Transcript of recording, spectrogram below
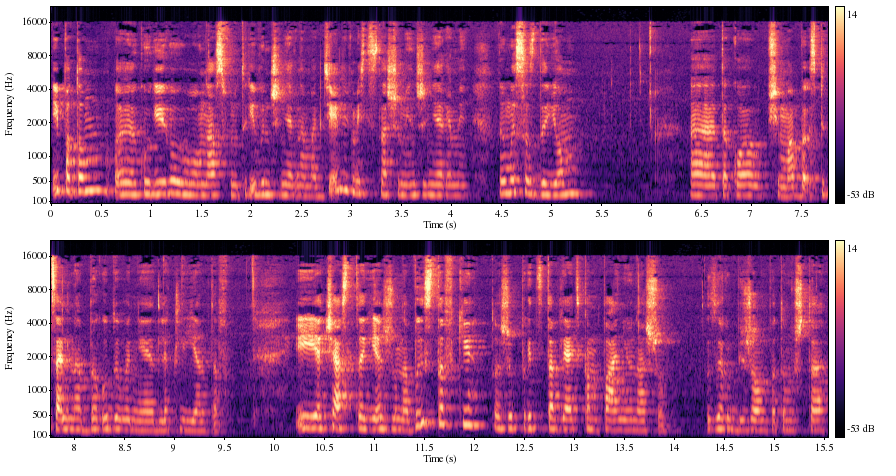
и потом э, курирую его у нас внутри в инженерном отделе вместе с нашими инженерами. И мы создаем э, такое, в общем, об, специальное оборудование для клиентов. И я часто езжу на выставки, тоже представлять компанию нашу за рубежом, потому что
